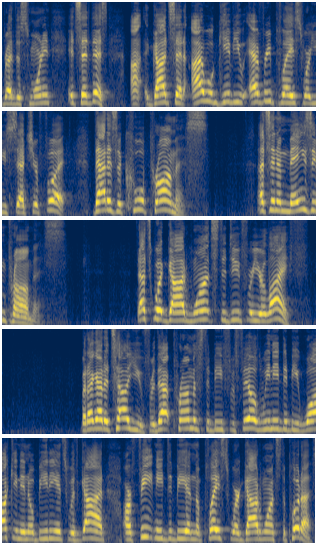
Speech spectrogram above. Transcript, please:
read this morning, it said this God said, I will give you every place where you set your foot. That is a cool promise. That's an amazing promise. That's what God wants to do for your life. But I got to tell you, for that promise to be fulfilled, we need to be walking in obedience with God. Our feet need to be in the place where God wants to put us.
